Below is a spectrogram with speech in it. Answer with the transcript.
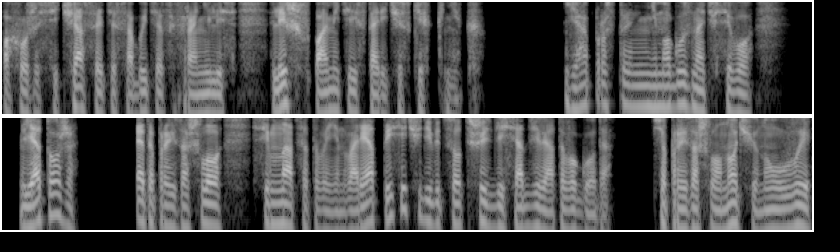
похоже, сейчас эти события сохранились лишь в памяти исторических книг. Я просто не могу знать всего. Я тоже. Это произошло 17 января 1969 года. Все произошло ночью, но, увы,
